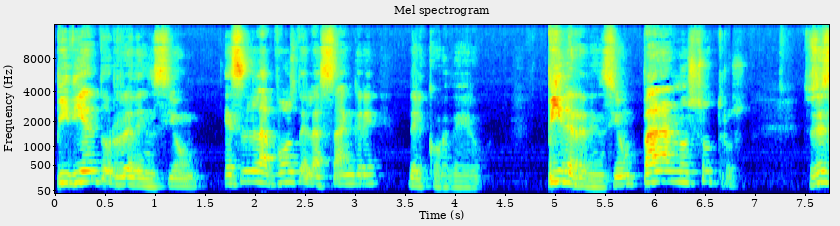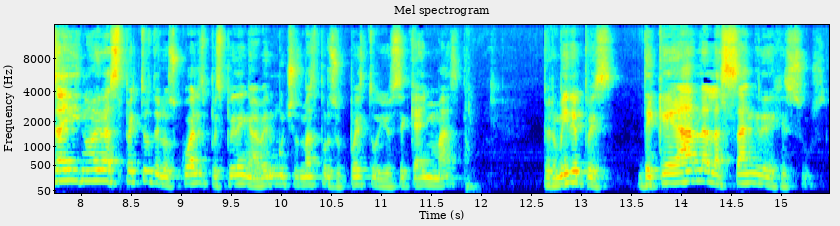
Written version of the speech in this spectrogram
pidiendo redención. Esa es la voz de la sangre del Cordero. Pide redención para nosotros. Entonces hay nueve aspectos de los cuales pues pueden haber muchos más, por supuesto, yo sé que hay más. Pero mire pues, ¿de qué habla la sangre de Jesús?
